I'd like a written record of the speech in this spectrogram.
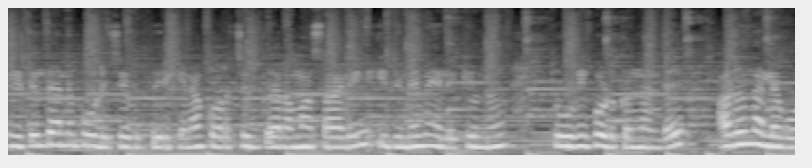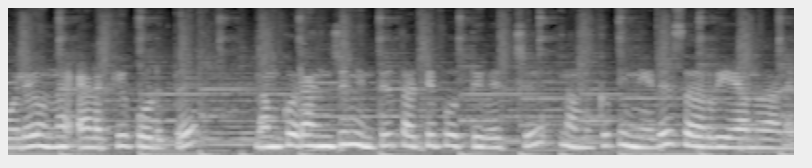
വീട്ടിൽ തന്നെ പൊടിച്ചെടുത്തിരിക്കുന്ന കുറച്ച് ഗരം മസാലയും ഇതിന്റെ മേലേക്ക് ഒന്ന് തൂവി കൊടുക്കുന്നുണ്ട്. അത് നല്ലപോലെ ഒന്ന് ഇളക്കി കൊടുത്ത് നമുക്ക് ഒരു അഞ്ച് മിനിറ്റ് തട്ടിപ്പൊത്തി വെച്ച് നമുക്ക് പിന്നീട് സെർവ് ചെയ്യാവുന്നതാണ്.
